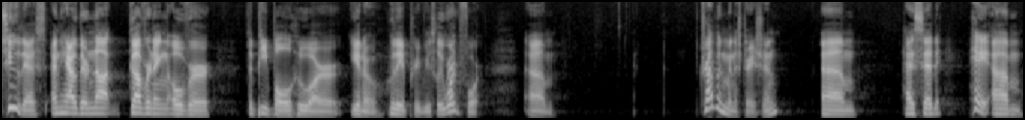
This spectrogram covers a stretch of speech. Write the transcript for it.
to this and how they're not governing over the people who are, you know, who they had previously worked for. Um, Trump administration um, has said, hey, um,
